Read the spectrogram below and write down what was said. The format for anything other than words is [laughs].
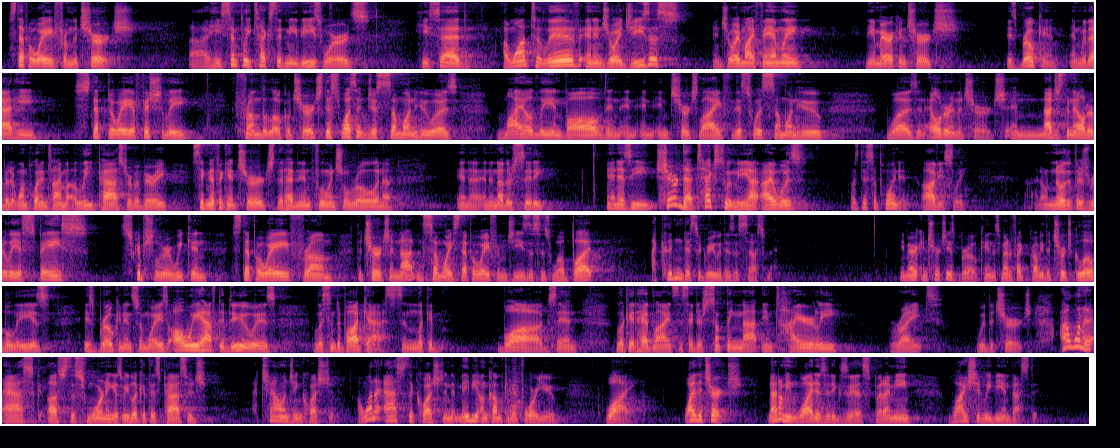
step away from the church. Uh, he simply texted me these words. He said, I want to live and enjoy Jesus, enjoy my family. The American church is broken. And with that, he stepped away officially from the local church. This wasn't just someone who was mildly involved in, in, in, church life, this was someone who was an elder in the church, and not just an elder, but at one point in time, a lead pastor of a very significant church that had an influential role in, a, in, a, in another city. And as he shared that text with me, I, I, was, I was disappointed, obviously. I don't know that there's really a space scripturally where we can step away from the church and not in some way step away from Jesus as well, but I couldn't disagree with his assessment. The American church is broken. As a matter of fact, probably the church globally is, is broken in some ways. All we have to do is listen to podcasts and look at blogs and look at headlines to say there's something not entirely right with the church. I want to ask us this morning as we look at this passage a challenging question. I want to ask the question that may be uncomfortable for you why? Why the church? And I don't mean why does it exist, but I mean why should we be invested?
